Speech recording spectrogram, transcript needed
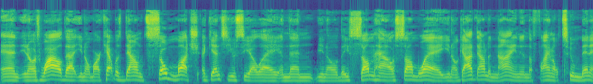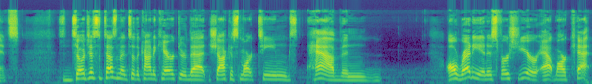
And, you know, it's wild that, you know, Marquette was down so much against UCLA and then, you know, they somehow, some way, you know, got down to nine in the final two minutes. So it's just a testament to the kind of character that Shaka Smart teams have and already in his first year at Marquette.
